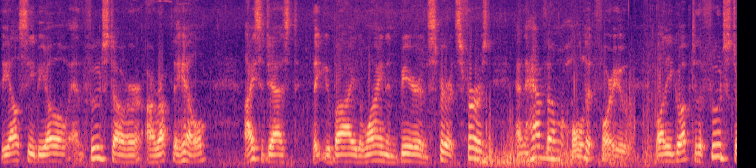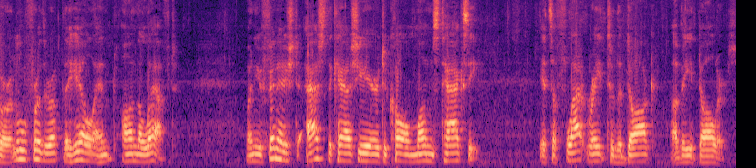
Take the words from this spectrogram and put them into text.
The LCBO and food store are up the hill. I suggest that you buy the wine and beer and spirits first and have them hold it for you while you go up to the food store a little further up the hill and on the left. When you've finished, ask the cashier to call Mum's Taxi. It's a flat rate to the dock of $8.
